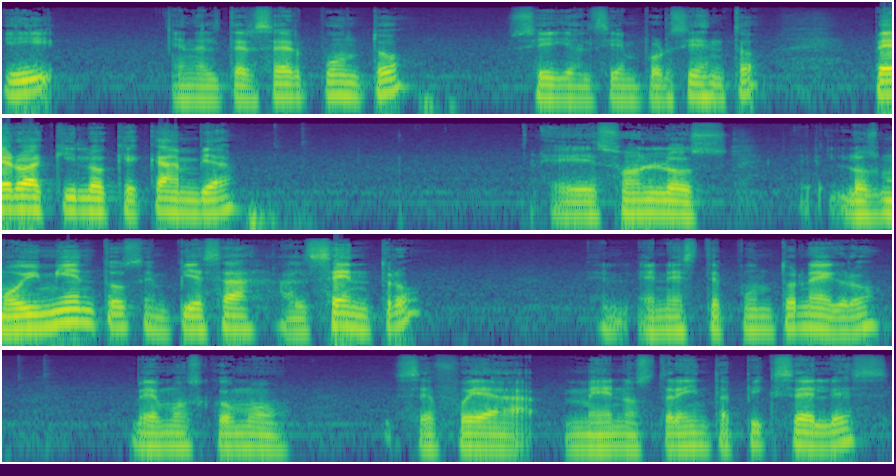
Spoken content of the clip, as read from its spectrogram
Y en el tercer punto sigue al 100%, pero aquí lo que cambia eh, son los, los movimientos, empieza al centro, en, en este punto negro, vemos cómo se fue a menos 30 píxeles,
